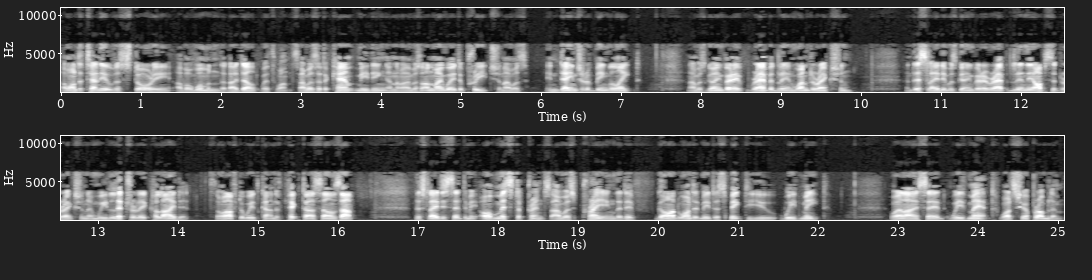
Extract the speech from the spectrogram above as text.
I want to tell you the story of a woman that I dealt with once. I was at a camp meeting and I was on my way to preach and I was in danger of being late. I was going very rapidly in one direction and this lady was going very rapidly in the opposite direction and we literally collided. So after we'd kind of picked ourselves up, This lady said to me, Oh, Mr. Prince, I was praying that if God wanted me to speak to you, we'd meet. Well, I said, We've met. What's your problem?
